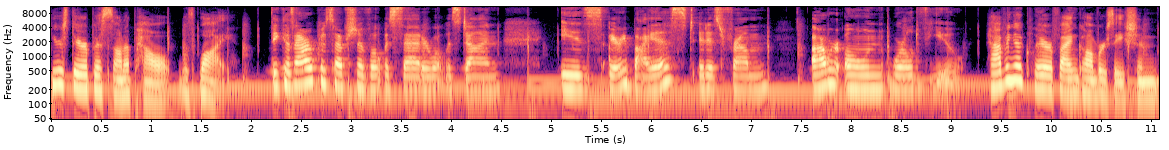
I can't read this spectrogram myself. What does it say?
Here's therapist Sana Powell with why because our perception of what was said or what was done is very biased. It is from our own worldview. Having a clarifying conversation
